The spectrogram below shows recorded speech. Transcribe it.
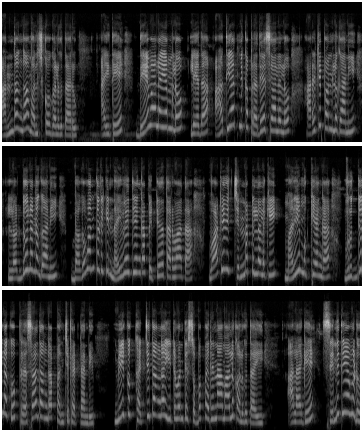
అందంగా మలుచుకోగలుగుతారు. అయితే దేవాలయంలో లేదా ఆధ్యాత్మిక ప్రదేశాలలో అరటి పండ్లు కానీ లడ్డూలను కానీ భగవంతుడికి నైవేద్యంగా పెట్టిన తర్వాత వాటిని చిన్నపిల్లలకి మరీ ముఖ్యంగా వృద్ధులకు ప్రసాదంగా పంచిపెట్టండి. మీకు ఖచ్చితంగా ఇటువంటి శుభ పరిణామాలు కలుగుతాయి. అలాగే శనిదేవుడు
